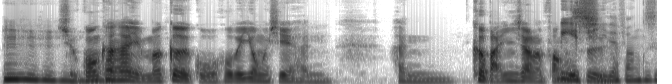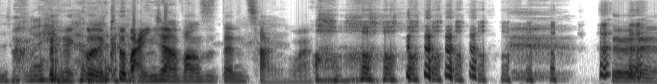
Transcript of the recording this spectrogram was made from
嗯哼哼，就光看看有没有各国会不会用一些很很刻板印象的方式，猎奇的方式，对，或者刻板印象的方式登场，对不对？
